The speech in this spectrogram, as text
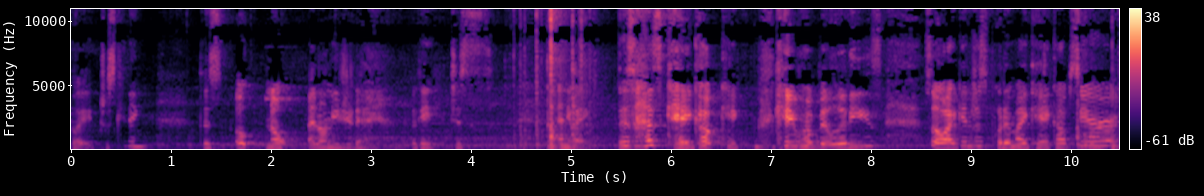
wait, just kidding. This, oh, no, I don't need you to, okay, just, anyway, this has K-cup capabilities. So I can just put in my K-cups here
